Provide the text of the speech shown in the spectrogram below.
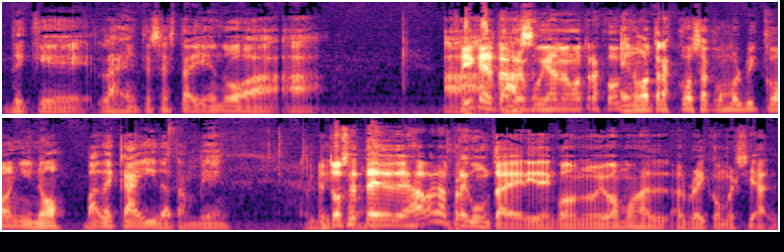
de que la gente se está yendo a, a- a- Sí, que está a- refugiando en otras cosas. en otras cosas como el Bitcoin y no, va de caída también. Entonces Bitcoin. te dejaba la pregunta, Eriden, cuando nos íbamos al, al break comercial.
